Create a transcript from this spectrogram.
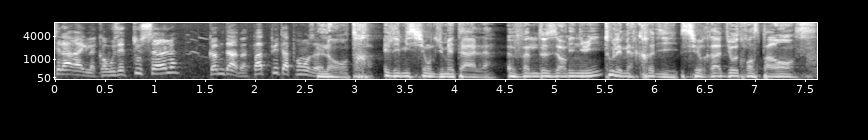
connaissez la règle. Quand vous êtes tout seul, comme d'hab, pas de pute après 11 L'antre et l'émission du métal. 22h minuit, tous les mercredis, sur Radio Transparence.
